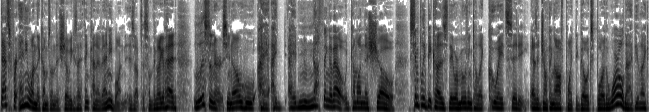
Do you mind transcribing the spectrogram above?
that's for anyone that comes on this show because I think kind of anyone is up to something. Like I've had listeners, you know, who I, I, I knew nothing about would come on this show simply because they were moving to like Kuwait City as a jumping off point to go explore the world. And I'd be like,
